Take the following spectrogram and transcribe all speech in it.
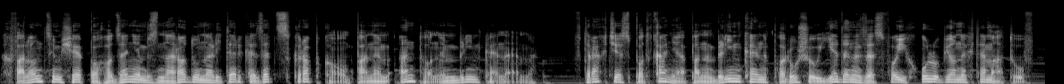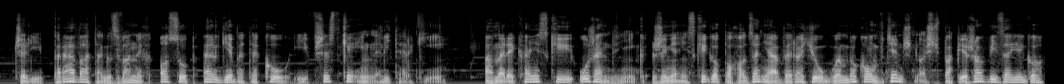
chwalącym się pochodzeniem z narodu na literkę Z z kropką, panem Antonym Blinkenem. W trakcie spotkania pan Blinken poruszył jeden ze swoich ulubionych tematów, czyli prawa tzw. Tak osób LGBTQ i wszystkie inne literki. Amerykański urzędnik rzymiańskiego pochodzenia wyraził głęboką wdzięczność papieżowi za jego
